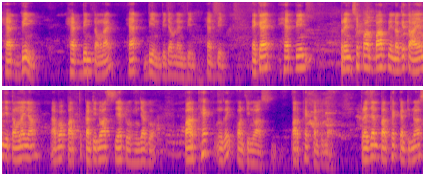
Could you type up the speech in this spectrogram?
head bin head bin tongnai head bin b double n bin head bin ekai head bin principal verb ni loge to ing tongnai na abo perfect continuous set hinjago perfect ngai continuous perfect continuous present perfect continuous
